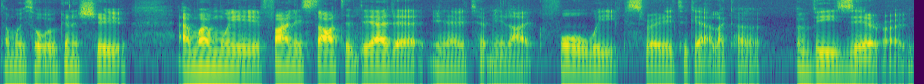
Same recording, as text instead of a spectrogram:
than we thought we were going to shoot and when we finally started the edit you know it took me like four weeks really to get like a, a v0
